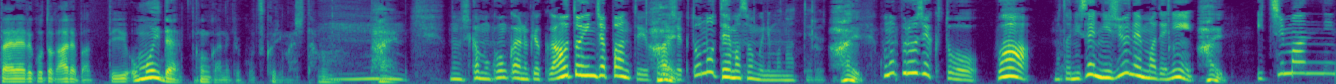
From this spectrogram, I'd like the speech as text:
伝えられることがあればっていう思いで今回の曲を作りました、はい。うん。しかも今回の曲「 OUT IN JAPAN」というプロジェクトのテーマソングにもなってる、はいこのプロジェクトはまた2020年までにはい1万人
